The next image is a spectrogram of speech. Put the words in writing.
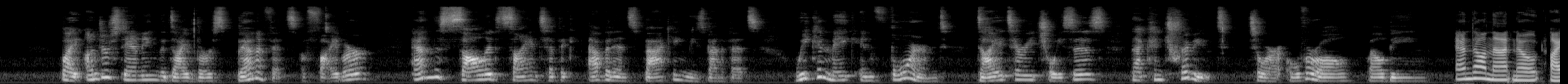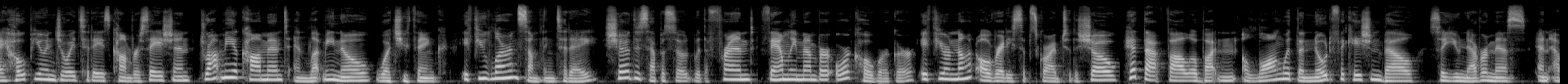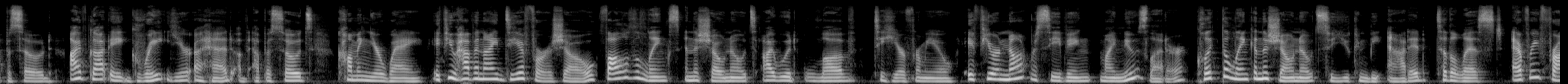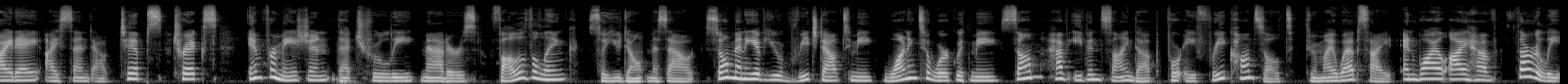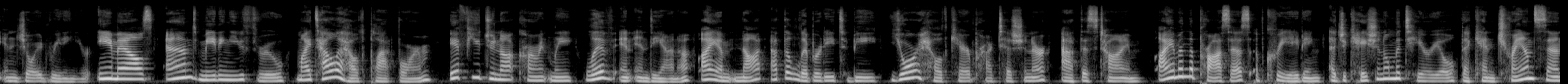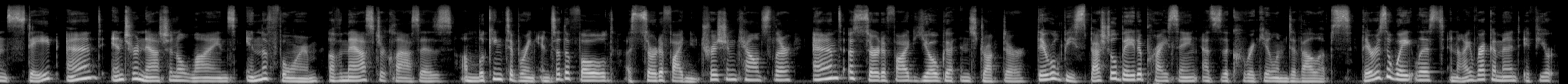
By understanding the diverse benefits of fiber and the solid scientific evidence backing these benefits, we can make informed dietary choices that contribute to our overall well being. And on that note, I hope you enjoyed today's conversation. Drop me a comment and let me know what you think. If you learned something today, share this episode with a friend, family member, or coworker. If you're not already subscribed to the show, hit that follow button along with the notification bell so you never miss an episode. I've got a great year ahead of episodes coming your way. If you have an idea for a show, follow the links in the show notes. I would love to hear from you. If you're not receiving my newsletter, click the link in the show notes so you can be added to the list. Every Friday, I send out tips, tricks, information that truly matters. Follow the link so you don't miss out. So many of you have reached out to me wanting to work with me. Some have even signed up for a free consult through my website. And while I have thoroughly enjoyed reading your emails and meeting you through my telehealth platform, if you do not currently live in Indiana, I am not at the liberty to be your healthcare practitioner at this time. I am in the process of creating educational material that can transcend state and international lines in the form of masterclasses. I'm looking to bring into the fold a certified nutrition counselor and a certified yoga instructor. There will be special beta pricing as the curriculum develops. There is a waitlist, and I recommend if you're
